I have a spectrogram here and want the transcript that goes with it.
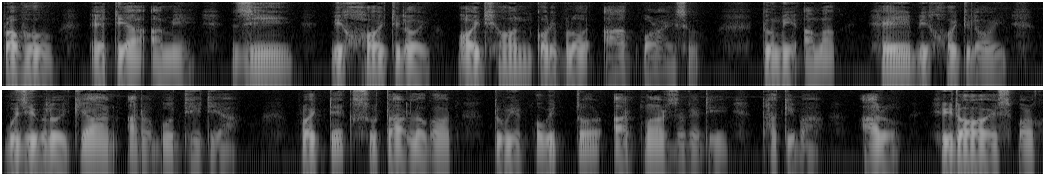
প্ৰভু এতিয়া আমি যি বিষয়টিলৈ অধ্যয়ন কৰিবলৈ আগবঢ়াইছোঁ তুমি আমাক সেই বিষয়টিলৈ বুজিবলৈ জ্ঞান আৰু বুদ্ধি দিয়া। প্ৰত্যেক শ্ৰোতাৰ লগত তুমি পবিত্ৰ আত্মাৰ যোগেদি থাকিবা আৰু হৃদয় স্পৰ্শ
